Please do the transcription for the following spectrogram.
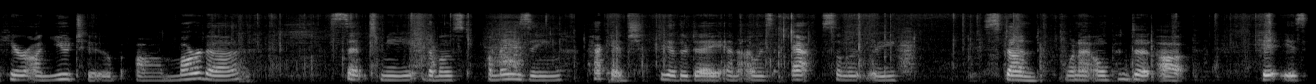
here on YouTube, um, Marta sent me the most amazing package the other day, and I was absolutely stunned when I opened it up. It is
